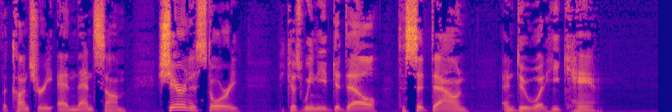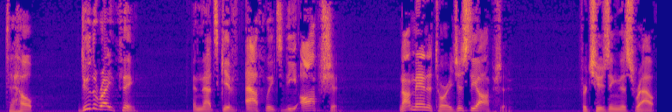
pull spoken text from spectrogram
the country and then some, sharing his story because we need Goodell to sit down and do what he can to help do the right thing. And that's give athletes the option, not mandatory, just the option for choosing this route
